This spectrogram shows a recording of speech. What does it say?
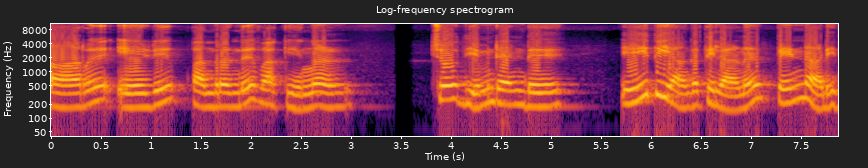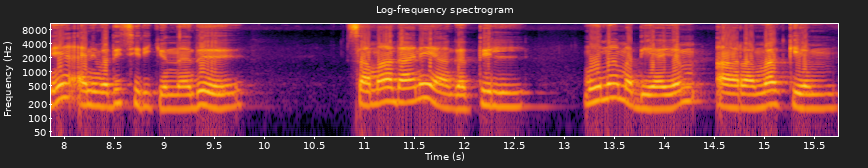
ആറ് ഏഴ് പന്ത്രണ്ട് വാക്യങ്ങൾ. ചോദ്യം രണ്ട്. ഏത് യാഗത്തിലാണ് പെണ്ണാടിനെ അനുവദിച്ചിരിക്കുന്നത്? സമാധാനയാഗത്തിൽ മൂന്നാം അധ്യായം ആറാം വാക്യം.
